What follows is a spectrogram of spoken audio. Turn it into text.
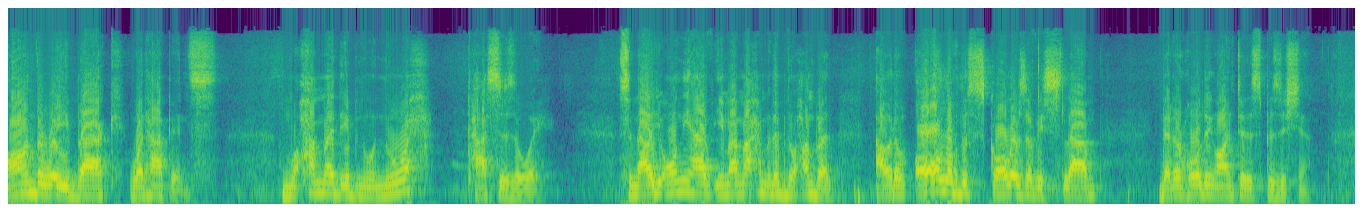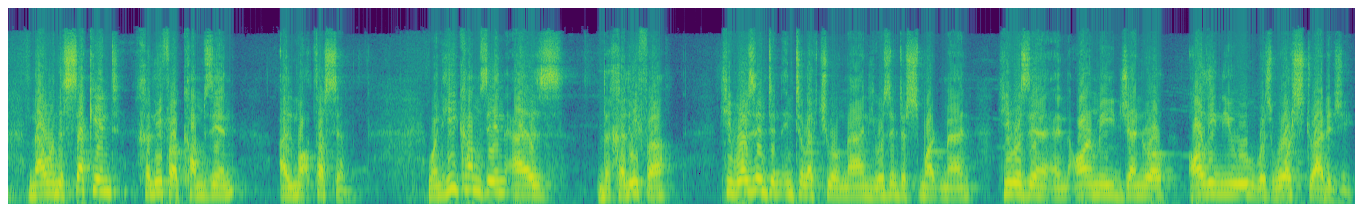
on the way back, what happens? Muhammad ibn Nuh passes away. So now you only have Imam Ahmad ibn Hanbal out of all of the scholars of Islam that are holding on to this position. Now when the second Khalifa comes in, Al-Mu'tasim, when he comes in as the Khalifa, he wasn't an intellectual man, he wasn't a smart man, he was a, an army general, all he knew was war strategy.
